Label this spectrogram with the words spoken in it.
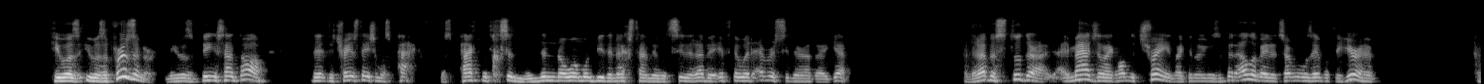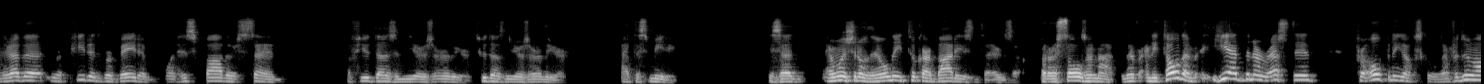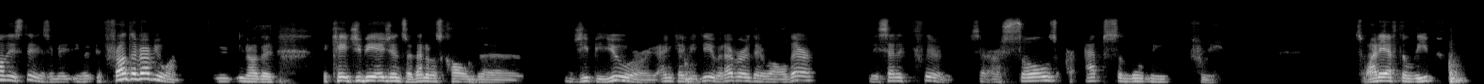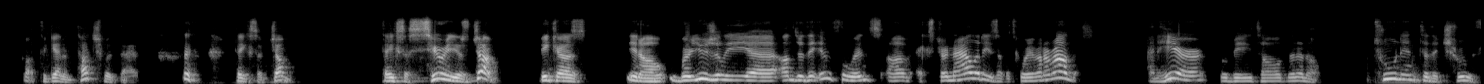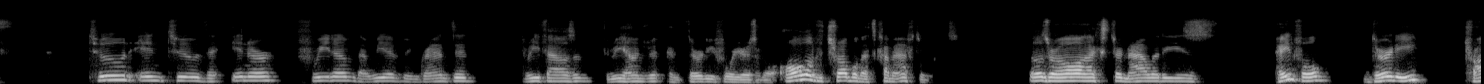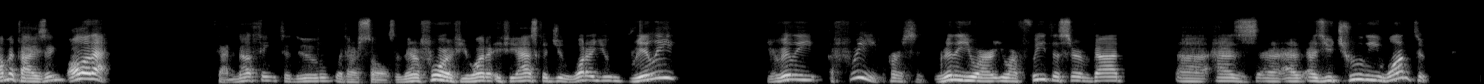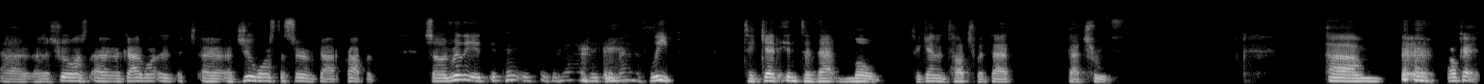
he was he was a prisoner. He was being sent off. The, the train station was packed. It was packed with chassidim. They didn't know when would be the next time they would see the Rebbe, if they would ever see the Rebbe again. And the Rebbe stood there. I imagine, like on the train, like you know, he was a bit elevated, so everyone was able to hear him. And the Rebbe repeated verbatim what his father said a few dozen years earlier, two dozen years earlier, at this meeting. He said, everyone should know they only took our bodies into exile, but our souls are not. And he told them he had been arrested for opening up schools and for doing all these things. I mean, in front of everyone, you know, the, the KGB agents, or then it was called the GPU or NKVD, whatever, they were all there. And he said it clearly. Said, Our souls are absolutely free. So why do you have to leap? Well, to get in touch with that takes a jump, takes a serious jump because you know, we're usually uh, under the influence of externalities of what's going on around us. And here we're being told, no, no, no, tune into the truth, tune into the inner freedom that we have been granted 3,334 years ago. All of the trouble that's come afterwards, those are all externalities, painful, dirty, traumatizing, all of that got nothing to do with our souls. And therefore, if you want to, if you ask a Jew, what are you really? You're really a free person. Really, you are you are free to serve God uh, as, uh, as, as you truly want to. Uh, a Jew wants uh, God a, a, Jew wants to serve God properly. So really, it, it, it demands a tremendous leap to get into that mode, to get in touch with that that truth. Um, okay,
